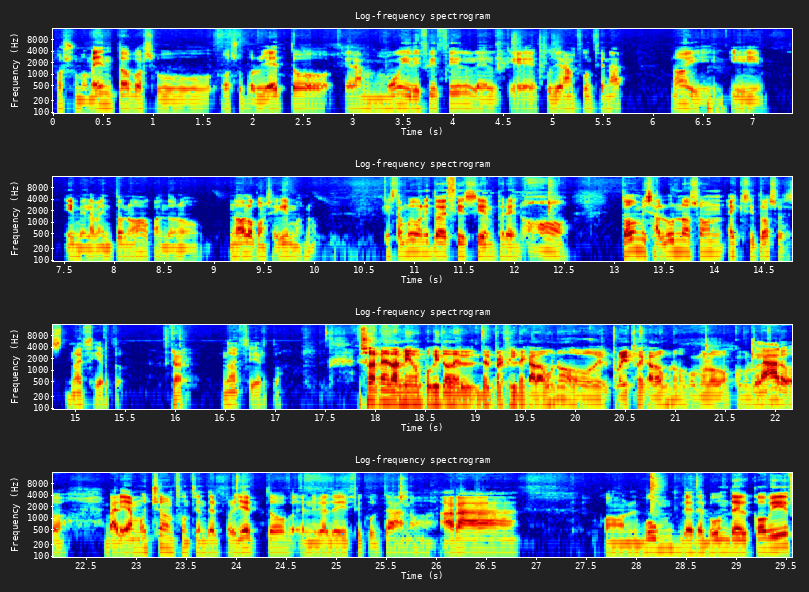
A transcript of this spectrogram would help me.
por su momento, por su, o su proyecto, era muy difícil el que pudieran funcionar, ¿no? Y, y, y me lamento, ¿no? Cuando no, no lo conseguimos, ¿no? Que está muy bonito decir siempre, no, todos mis alumnos son exitosos. No es cierto. Claro. No es cierto. ¿Eso depende también un poquito del, perfil de cada uno o del proyecto de cada uno? ¿o cómo lo, claro, varía mucho en función del proyecto, el nivel de dificultad. ¿no? Ahora, con el boom, desde el boom del COVID,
